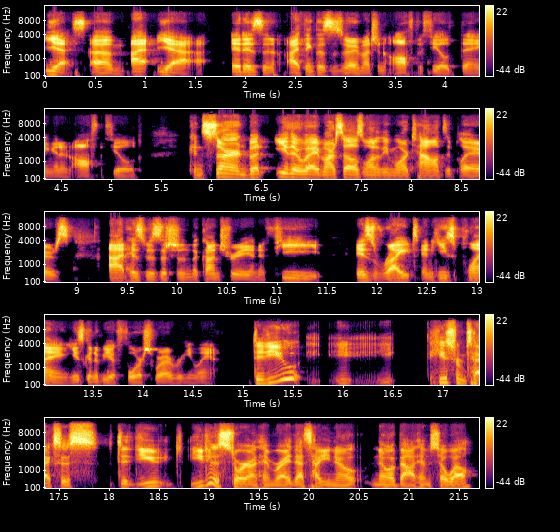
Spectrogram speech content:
Yes. Um, I yeah, it is an I think this is very much an off the field thing and an off the field concern. But either way, Marcel is one of the more talented players at his position in the country. And if he is right and he's playing, he's going to be a force wherever he lands. Did you, you? He's from Texas. Did you? You did a story on him, right? That's how you know know about him so well,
